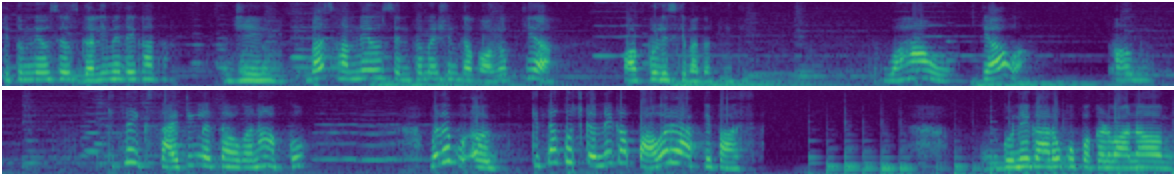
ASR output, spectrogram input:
कि तुमने उसे उस गली में देखा था। जी। बस हमने उस इन्फॉर्मेशन का फॉलोअप किया और पुलिस की मदद ली थी। वाह क्या हुआ? Um, कितना एक्साइटिंग लगता होगा ना आपको? मतलब अ, कितना कुछ करने का पावर है आपके पास? गुनेगारों को पकड़वाना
